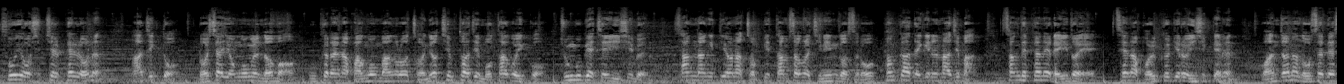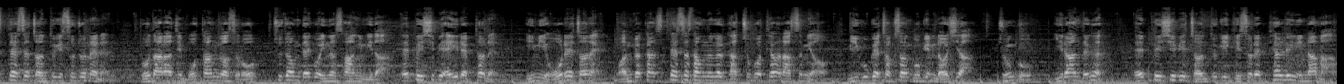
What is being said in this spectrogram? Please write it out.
소위 57 펠로는 아직도 러시아 영공을 넘어 우크라이나 방공망으로 전혀 침투하지 못하고 있고 중국의 J-20은 상당히 뛰어난 저피탐성을 지닌 것으로 평가되기는 하지만 상대편의 레이더에 새나 벌 크기로 인식되는 완전한 5세대 스텔스 전투기 수준에는 도달하지 못한 것으로 추정되고 있는 상황입니다. F-22A 랩터는 이미 오래전에 완벽한 스텔스 성능을 갖추고 태어났으며 미국의 적성국인 러시아, 중국, 이란 등은 F-22 전투기 기술의 편린이나마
